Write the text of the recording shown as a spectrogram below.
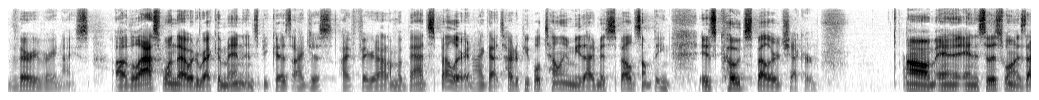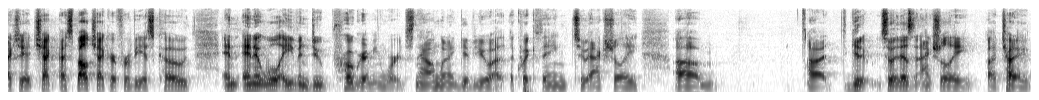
Very, very nice. Uh, the last one that I would recommend, and it's because I just, I figured out I'm a bad speller, and I got tired of people telling me that I misspelled something, is Code Speller Checker. Um, and, and, so this one is actually a, check, a spell checker for VS Code, and, and it will even do programming words. Now I'm going to give you a, a, quick thing to actually um, uh, get it, so it doesn't actually uh, try to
